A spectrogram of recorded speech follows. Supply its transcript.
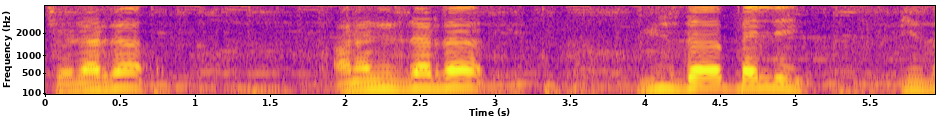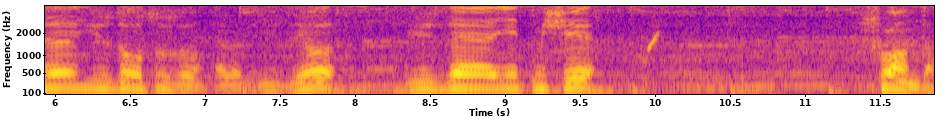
Şeylerde analizlerde yüzde belli yüzde yüzde otuzu evet izliyor yüzde yetmişi şu anda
